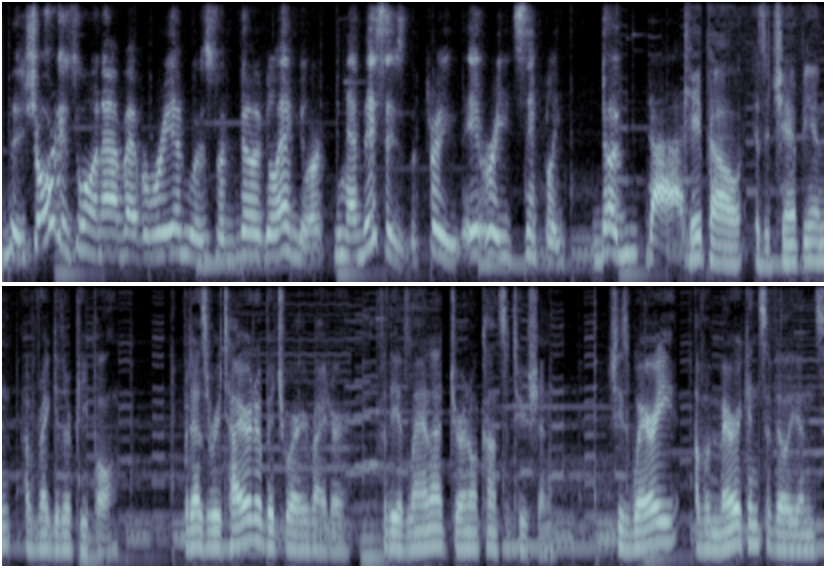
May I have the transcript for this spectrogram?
The shortest one I've ever read was for Doug Legler. Now, this is the truth. It reads simply Doug died. Kay Powell is a champion of regular people but as a retired obituary writer for the Atlanta Journal Constitution, she's wary of American civilians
